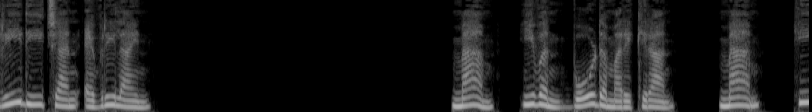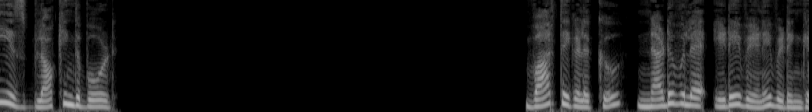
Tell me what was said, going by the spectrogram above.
Read each and every line ma'am இவன் போர்ட மறைக்கிறான். Ma'am he is blocking the board வார்த்தைகளுக்கு நடுவுல இடைவேளை விடுங்க.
